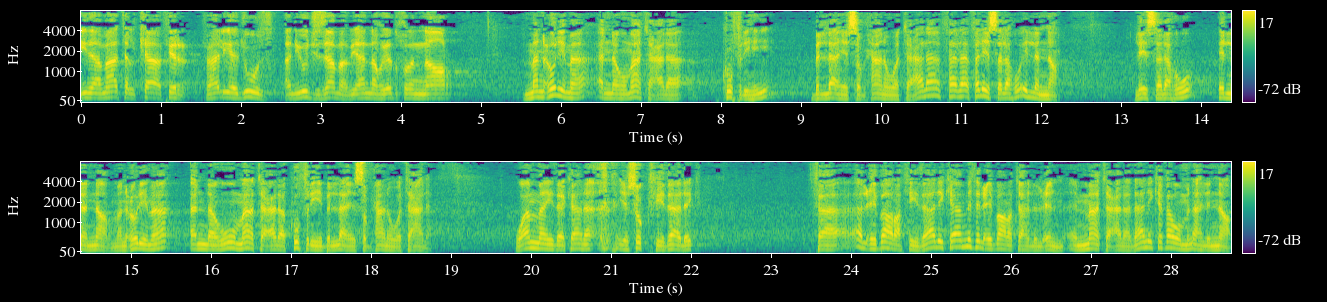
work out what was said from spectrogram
إذا مات الكافر فهل يجوز أن يجزم بأنه يدخل النار؟ من علم أنه مات على كفره بالله سبحانه وتعالى فليس له إلا النار. ليس له إلا النار. من علم أنه مات على كفره بالله سبحانه وتعالى. وأما إذا كان يشك في ذلك فالعبارة في ذلك مثل عبارة أهل العلم. إن مات على ذلك فهو من أهل النار.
